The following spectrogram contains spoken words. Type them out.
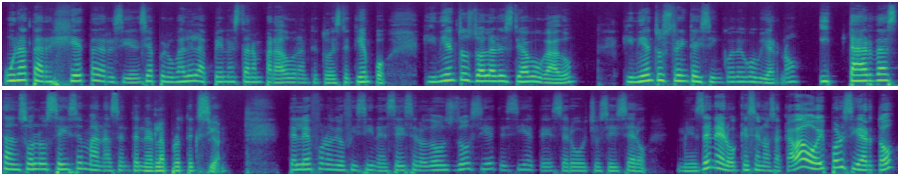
una tarjeta de residencia, pero vale la pena estar amparado durante todo este tiempo. 500 dólares de abogado, 535 de gobierno y tardas tan solo seis semanas en tener la protección. Teléfono de oficina 602-277-0860. Mes de enero, que se nos acaba hoy, por cierto.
